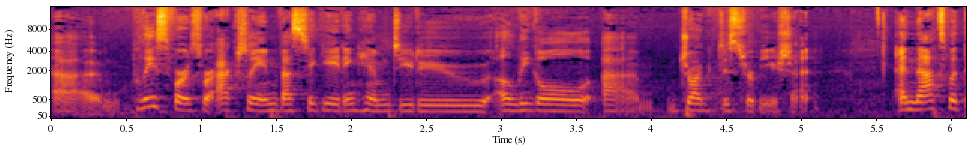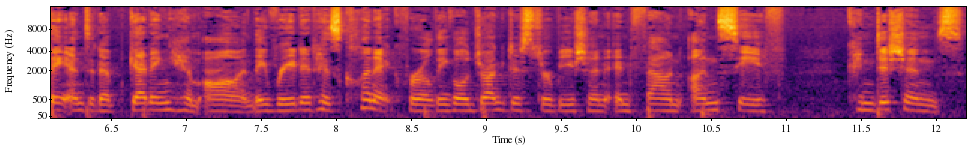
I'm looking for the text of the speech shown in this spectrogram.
uh, police force were actually investigating him due to illegal um, drug distribution. And that's what they ended up getting him on. They raided his clinic for illegal drug distribution and found unsafe conditions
